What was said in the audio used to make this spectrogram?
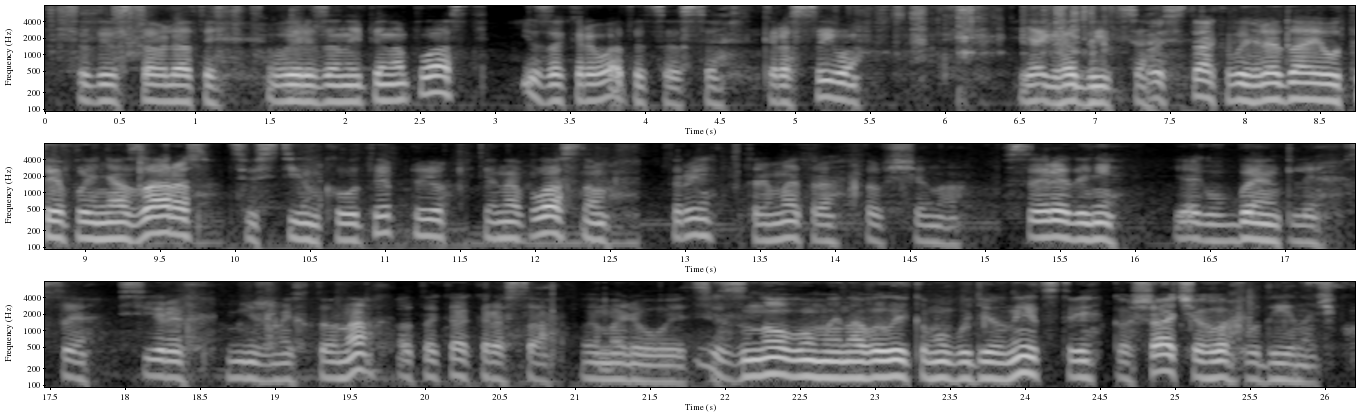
сюди вставляти вирізаний пінопласт і закривати це все красиво, як годиться. Ось так виглядає утеплення зараз. Цю стінку утеплюю пінопластом 3, 3 метра товщина. Всередині, як в Бентлі, все в сірих ніжних тонах. Отака краса вимальовується. І знову ми на великому будівництві кошачого будиночку.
